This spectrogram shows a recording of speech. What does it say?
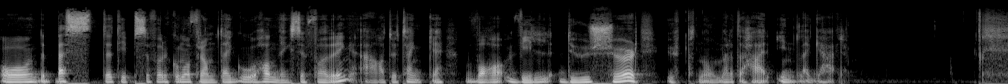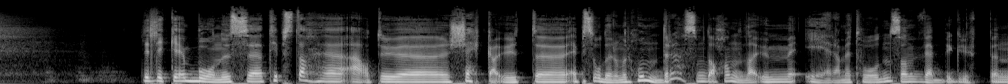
og det beste tipset for å komme fram til en god handlingsutfordring, er at du tenker hva vil du sjøl oppnå med dette her innlegget her. Litt like bonustips da, er at du eh, sjekka ut eh, episode nummer 100, som da handla om ERA-metoden som webgruppen,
